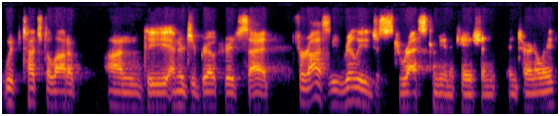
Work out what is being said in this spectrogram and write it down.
We've touched a lot of on the energy brokerage side. For us, we really just stress communication internally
